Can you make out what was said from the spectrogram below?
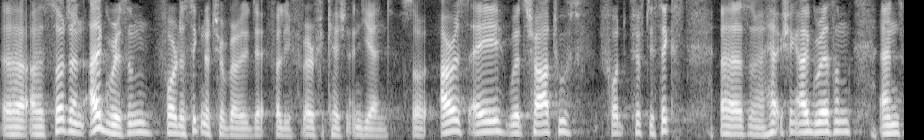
a, a certain algorithm for the signature verification in the end. So RSA with SHA-256 uh, as a hashing algorithm. And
